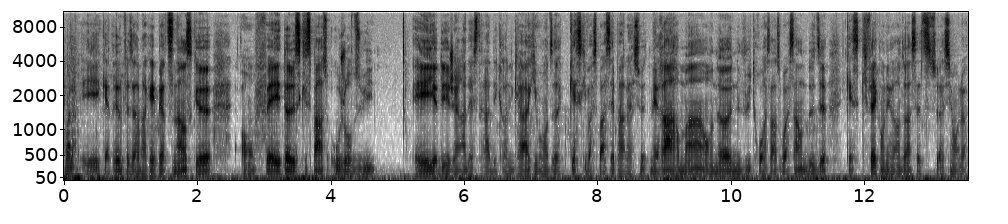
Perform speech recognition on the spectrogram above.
Voilà. Et Catherine faisait remarquer pertinence qu'on fait état de ce qui se passe aujourd'hui. Et il y a des gérants d'estrade, des chroniqueurs qui vont dire qu'est-ce qui va se passer par la suite. Mais rarement, on a une vue 360 de dire qu'est-ce qui fait qu'on est rendu dans cette situation-là.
